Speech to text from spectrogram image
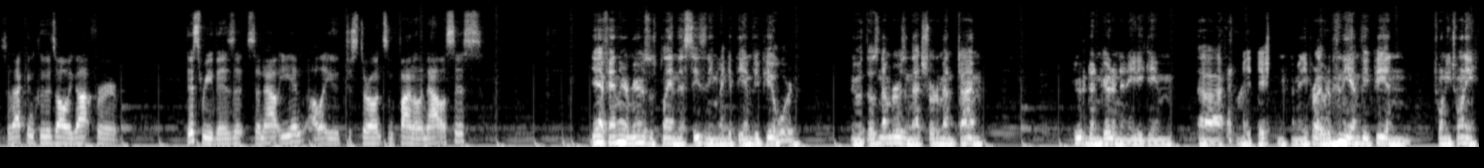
So that concludes all we got for this revisit. So now, Ian, I'll let you just throw in some final analysis. Yeah, if Hanley Ramirez was playing this season, he might get the MVP award. I mean, with those numbers and that short amount of time, he would have done good in an 80 game uh, regulation. I mean, he probably would have been the MVP in 2020.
